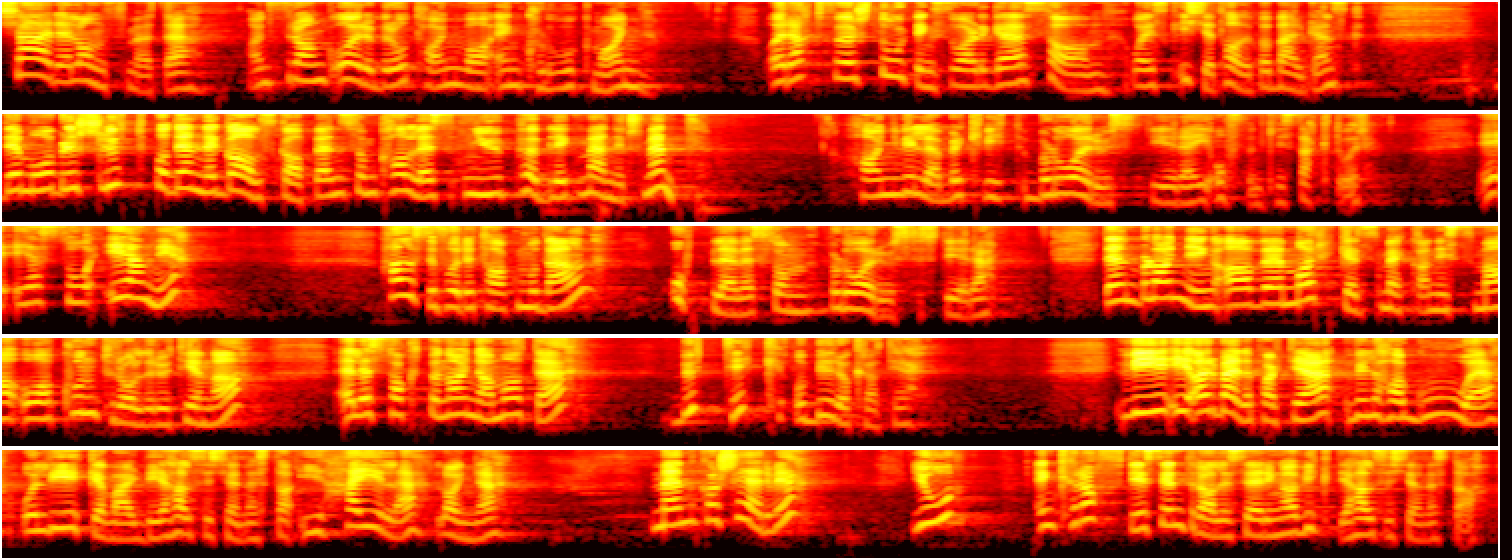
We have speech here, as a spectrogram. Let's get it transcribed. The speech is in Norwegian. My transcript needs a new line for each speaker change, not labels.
Kjære landsmøte. Han Frank Aarebrot han var en klok mann. Og Rett før stortingsvalget sa han, og jeg skal ikke ta det på bergensk Det må bli slutt på denne galskapen som kalles New Public Management. Han ville bli kvitt blårussstyret i offentlig sektor. Jeg er så enig. Helseforetakmodellen oppleves som blårusstyret. Det er en blanding av markedsmekanismer og kontrollrutiner eller sagt på en annen måte butikk og byråkrati. Vi i Arbeiderpartiet vil ha gode og likeverdige helsetjenester i hele landet. Men hva ser vi? Jo, en kraftig sentralisering av viktige helsetjenester.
